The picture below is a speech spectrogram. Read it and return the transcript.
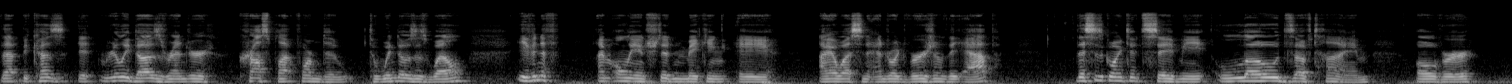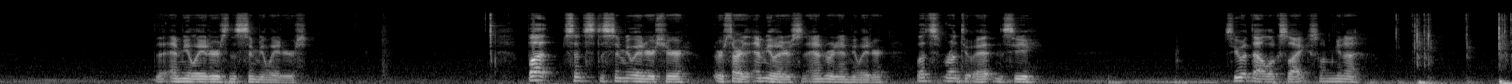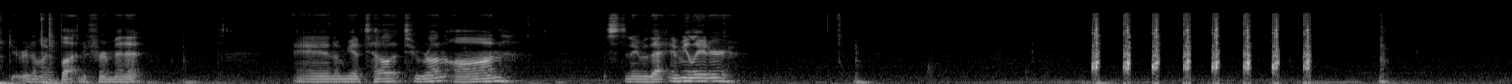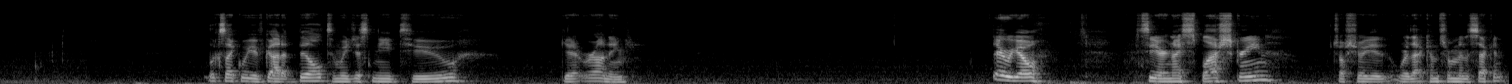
that because it really does render cross-platform to, to Windows as well, even if I'm only interested in making a iOS and Android version of the app, this is going to save me loads of time over the emulators and simulators. But since the simulators here, or sorry, the emulators, an Android emulator, let's run to it and see see what that looks like. So I'm gonna get rid of my button for a minute. And I'm gonna tell it to run on, what's the name of that emulator. Looks like we've got it built and we just need to get it running. There we go. See our nice splash screen, which I'll show you where that comes from in a second.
